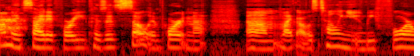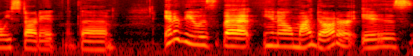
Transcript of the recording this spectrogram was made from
I'm excited for you because it's so important. Um, like I was telling you before we started the interview, is that you know my daughter is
